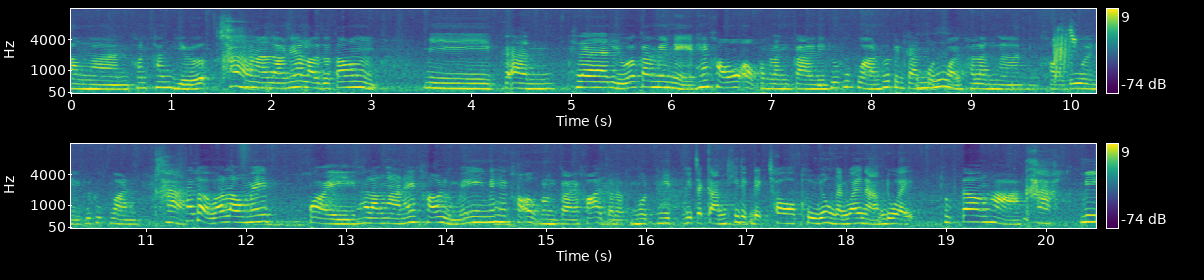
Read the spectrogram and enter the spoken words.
ลังงานค่อนข้างเยอะ ค่ะฉะนั้นแล้วเนี่ยเราจะต้องมีการแพลนหรือว่าการเมเนจให้เขาออกกำลังกายในทุกๆวัน เพื่อเป็นการปลดปล่อยพลังงานของเขาด้วยในทุกๆวัน ค่ะ ถ้าเกิดว่าเราไม่ ปล่อยพลังงานให้เขาหรือไม่ไม่ให้เขาออกกำลังกายเขาอาจจะแบบหงุดหงิด กิจกรรมที่เด็กๆ ชอบคือเรื่องของการว่ายน้ำด้วย ถูกต้องค่ะ ค่ะ มี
